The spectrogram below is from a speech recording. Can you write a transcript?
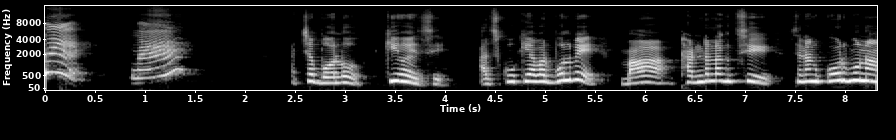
মা! মা! আচ্ছা বলো কি হয়েছে? আজকু কি আবার বলবে, বা, ঠান্ডা লাগছে, স্নান করব না।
